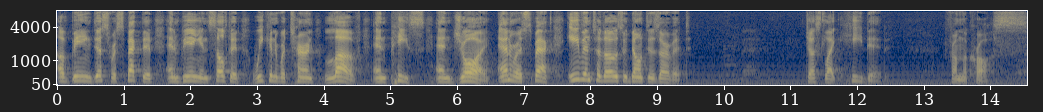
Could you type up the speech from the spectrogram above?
of being disrespected and being insulted, we can return love and peace and joy and respect, even to those who don't deserve it. Just like He did from the cross.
